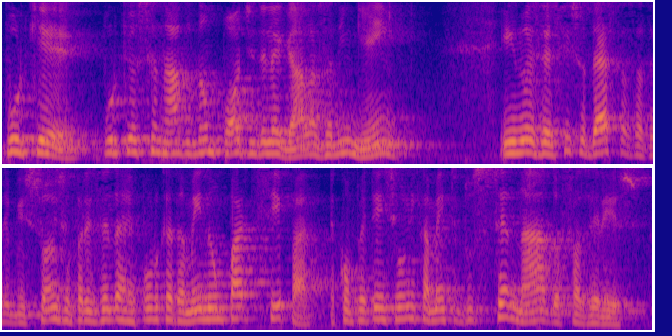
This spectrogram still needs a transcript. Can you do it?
Por quê? Porque o Senado não pode delegá-las a ninguém. E no exercício dessas atribuições, o presidente da República também não participa. É competência unicamente do Senado fazer isso.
